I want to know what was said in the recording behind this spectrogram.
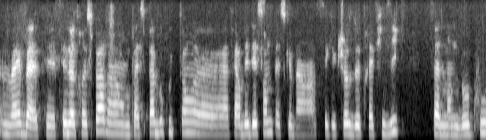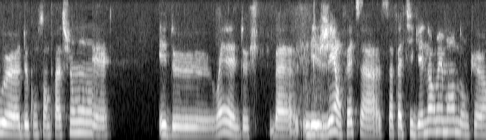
ouais bah, c'est notre sport. Hein. On ne passe pas beaucoup de temps à faire des descentes parce que ben, c'est quelque chose de très physique. Ça demande beaucoup de concentration et et de ouais de bah, léger en fait ça, ça fatigue énormément donc euh,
